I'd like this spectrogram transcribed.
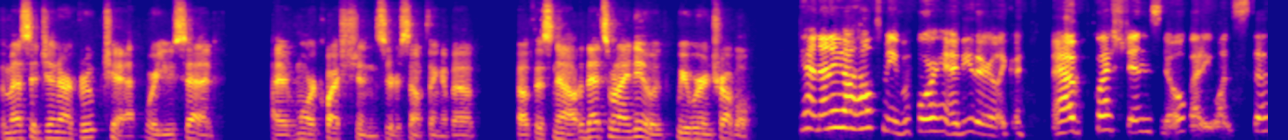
the message in our group chat where you said, "I have more questions" or something about about this now. That's when I knew we were in trouble. Yeah, none of y'all helped me beforehand either. Like I have questions. Nobody wants to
